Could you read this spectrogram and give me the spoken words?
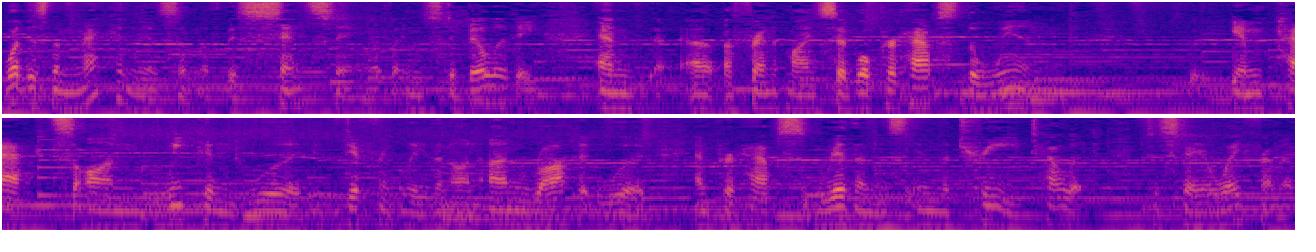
What is the mechanism of this sensing of instability? And a, a friend of mine said, well, perhaps the wind impacts on weakened wood differently than on unrotted wood, and perhaps rhythms in the tree tell it to stay away from it.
